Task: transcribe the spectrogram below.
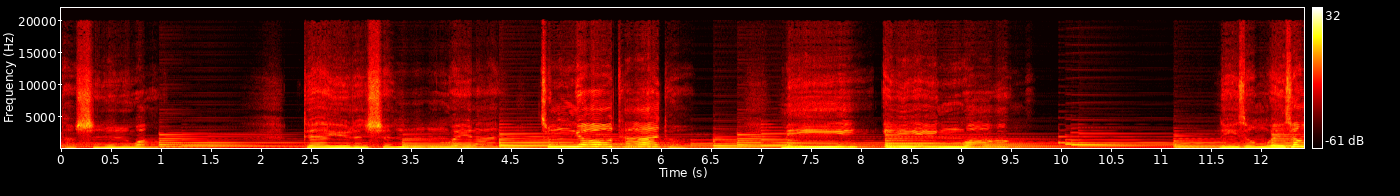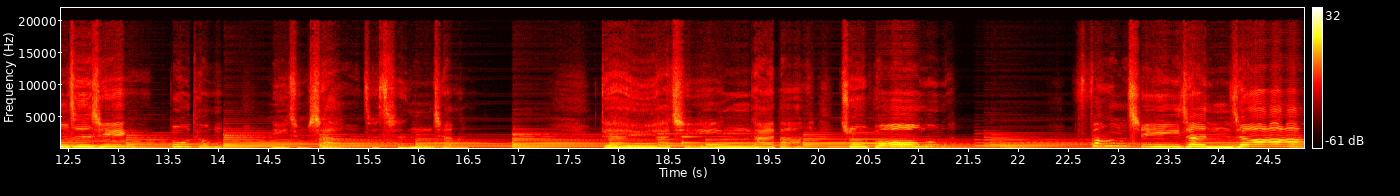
到失望。对于人生未来，总有太多迷惘。你总伪装自己不懂，你总笑着逞强。对于爱情害怕触碰，放弃挣扎。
